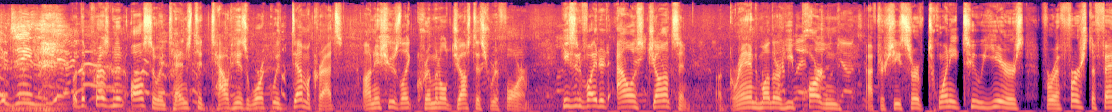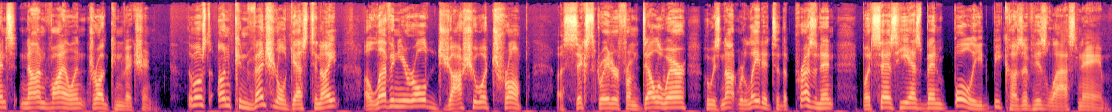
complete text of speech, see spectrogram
You, Jesus. But the president also intends to tout his work with Democrats on issues like criminal justice reform. He's invited Alice Johnson, a grandmother he pardoned after she served 22 years for a first offense nonviolent drug conviction. The most unconventional guest tonight 11 year old Joshua Trump, a sixth grader from Delaware who is not related to the president but says he has been bullied because of his last name.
